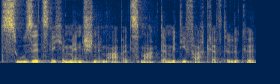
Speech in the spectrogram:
zusätzliche Menschen im Arbeitsmarkt, damit die Fachkräftelücke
